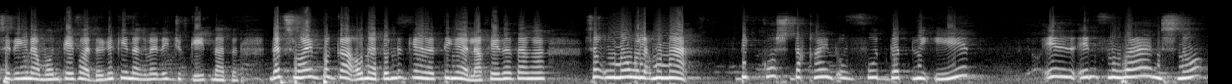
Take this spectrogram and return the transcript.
siling namon kay father nga kinanglan educate natin. That's why ang pagkaon natin kaya tingala kay nata nga sa una wala man na because the kind of food that we eat influence no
